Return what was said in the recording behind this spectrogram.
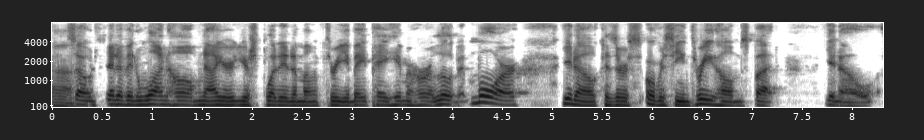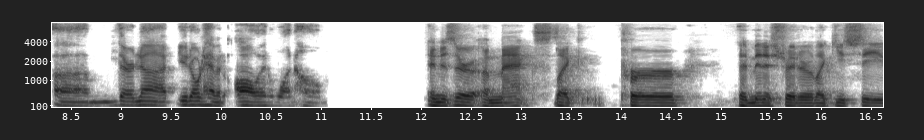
Uh, so instead of in one home, now you're you're split it among three. You may pay him or her a little bit more, you know, because they're overseeing three homes, but you know, um, they're not. You don't have it all in one home. And is there a max like per administrator? Like you see,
